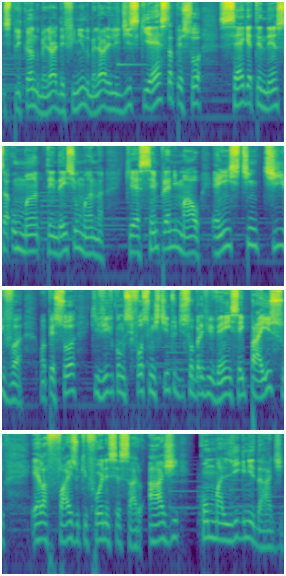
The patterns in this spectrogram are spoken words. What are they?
explicando melhor, definindo melhor, ele diz que esta pessoa segue a tendência humana, tendência humana, que é sempre animal, é instintiva, uma pessoa que vive como se fosse um instinto de sobrevivência e para isso ela faz o que for necessário, age com malignidade,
